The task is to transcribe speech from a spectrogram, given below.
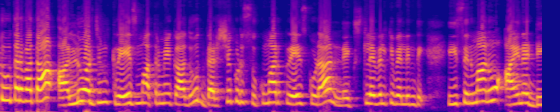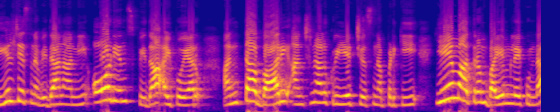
టూ తర్వాత అల్లు అర్జున్ క్రేజ్ మాత్రమే కాదు దర్శకుడు సుకుమార్ క్రేజ్ కూడా నెక్స్ట్ లెవెల్కి వెళ్ళింది. ఈ సినిమాను ఆయన డీల్ చేసిన విధానాన్ని ఆడియన్స్ ఫిదా అయిపోయారు. అంతా భారీ అంచనాలు క్రియేట్ చేసినప్పటికీ ఏ మాత్రం భయం లేకుండా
